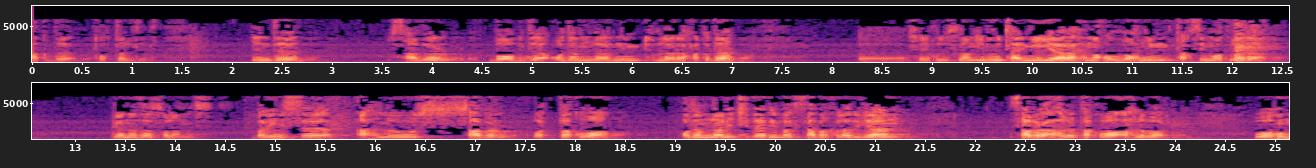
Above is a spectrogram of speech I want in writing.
haqida to'xtaldik. Endi sabr bobida odamlarning turlari haqida e, shayxul islom ibn taymiya rahimaullohning taqsimotlariga nazar solamiz. Birinchisi ahlu sabr va taqvo. odamlarni ichida demak sabr qiladigan sabr ahli taqvo ahli bor وهم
